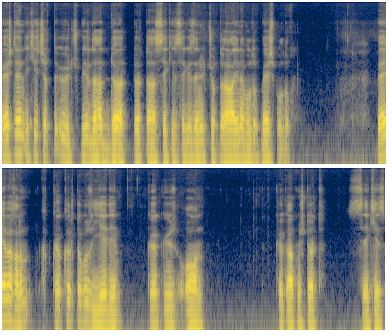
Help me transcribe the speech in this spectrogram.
5'ten 2 çıktı 3. Bir daha 4. 4 daha 8. 8'den 3 çıktı. A yine bulduk. 5 bulduk. B'ye bakalım. Kök 49 7. Kök 110. Kök 64 8.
